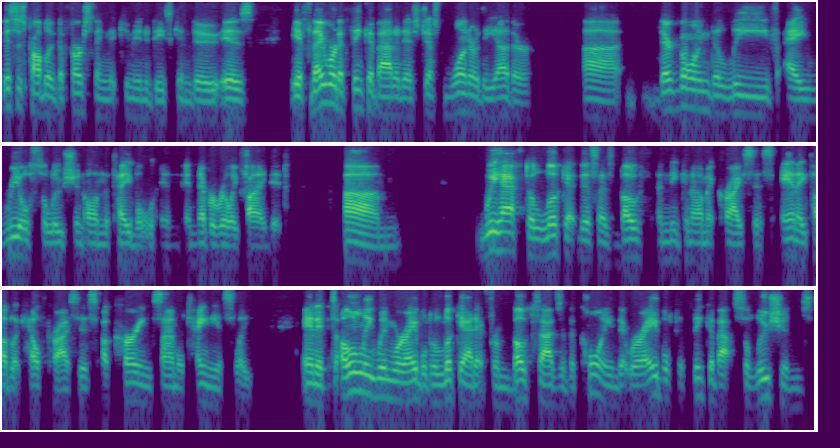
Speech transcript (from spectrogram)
this is probably the first thing that communities can do is if they were to think about it as just one or the other uh, they're going to leave a real solution on the table and, and never really find it um, we have to look at this as both an economic crisis and a public health crisis occurring simultaneously and it's only when we're able to look at it from both sides of the coin that we're able to think about solutions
